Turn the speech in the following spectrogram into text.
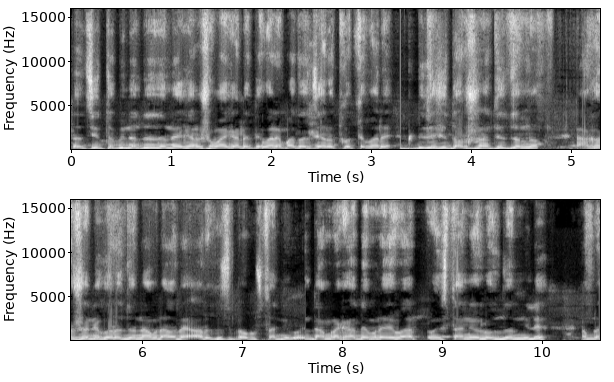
তার চিত্ত বিনোদনের জন্য এখানে সময় কাটাতে পারে মাদার জিয়ারত করতে পারে। বিদেশি দর্শনার্থীর জন্য আকর্ষণীয় করার জন্য আমরা আরো- কিছু ব্যবস্থা নিব। কিন্তু আমরা খাদ্য আমরা এবার স্থানীয় লোকজন মিলে আমরা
